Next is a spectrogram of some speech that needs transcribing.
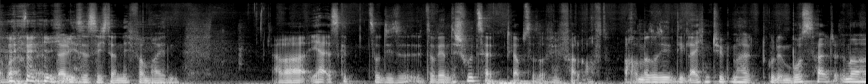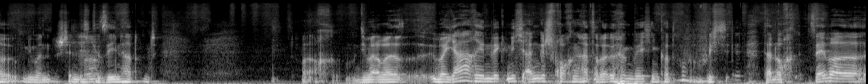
Aber da, da ließ es sich dann nicht vermeiden. Aber ja, es gibt so diese, so während der Schulzeit gab es das auf jeden Fall oft. Auch immer so die, die gleichen Typen halt, gut im Bus halt immer, die man ständig Ja. gesehen hat und auch, die man aber über Jahre hinweg nicht angesprochen hat oder irgendwelchen Kontrollen, wo ich dann auch selber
